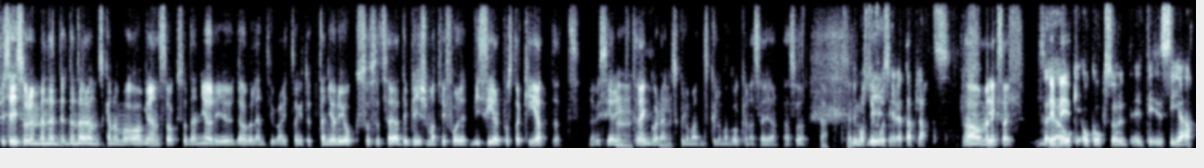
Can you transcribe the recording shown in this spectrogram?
Precis, och den, men den, den, där önskan om att avgränsa också, den gör det ju, det har väl N.T. Wright tagit upp, den gör det ju också så att säga att det blir som att vi, får, vi ser på staketet när vi ser mm. inte trädgården mm. skulle, man, skulle man då kunna säga. Alltså, ja, det måste ju vi, få sin rätta plats. Ja, men exakt. Så, och, och också se att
